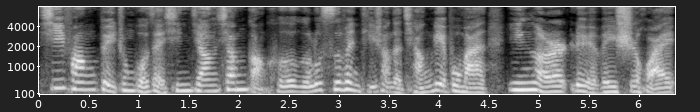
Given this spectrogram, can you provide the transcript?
西方对中国在新疆、香港和俄罗斯问题上的强烈不满，因而略微释怀。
